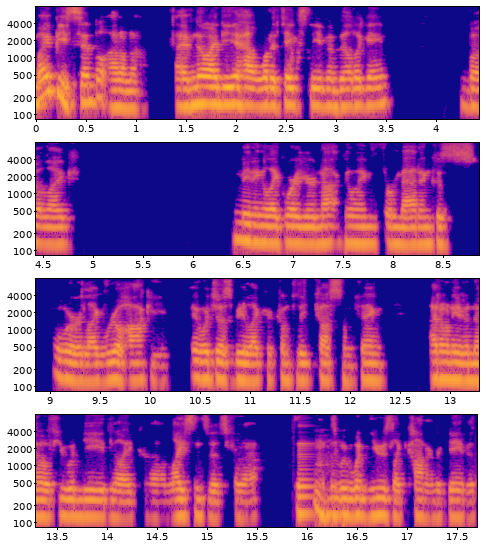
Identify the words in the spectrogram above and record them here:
Might be simple. I don't know. I have no idea how what it takes to even build a game, but like meaning like where you're not going for Madden because or like real hockey, it would just be like a complete custom thing. I don't even know if you would need like uh, licenses for that. Mm-hmm. We wouldn't use like Connor McDavid.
